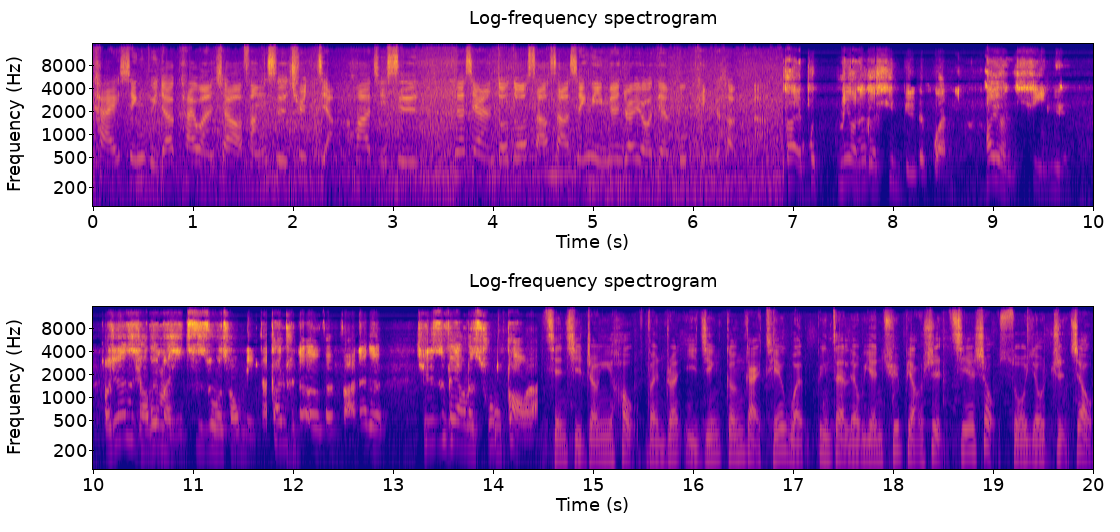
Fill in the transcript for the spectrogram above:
开心、比较开玩笑的方式去讲的话，其实那些人多多少少心里面就有点不平衡啊。他也不没有那个性别的观念，他也很戏谑。我觉得是小朋友们是自作聪明的，单纯的二分法，那个其实是非常的粗暴了。掀起争议后，粉砖已经更改贴文，并在留言区表示接受所有指教。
